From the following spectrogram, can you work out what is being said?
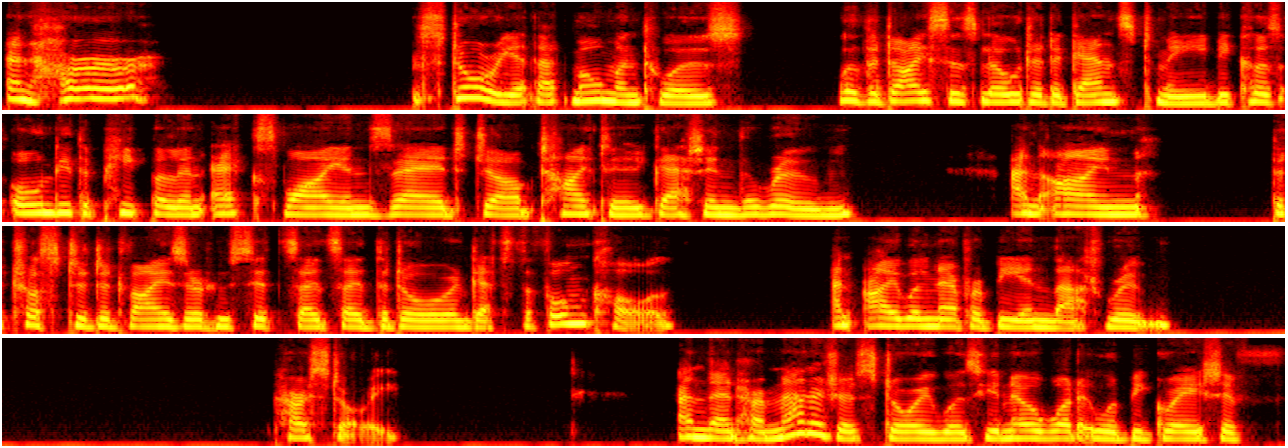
And her story at that moment was, well, the dice is loaded against me because only the people in X, Y, and Z job title get in the room. And I'm the trusted advisor who sits outside the door and gets the phone call. And I will never be in that room. Her story. And then her manager's story was, you know what, it would be great if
